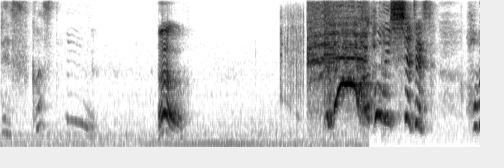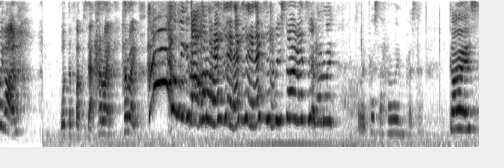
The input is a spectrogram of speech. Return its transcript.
Disgusting. Oh. Holy shit, dicks! Oh my god. What the fuck is that? How do I, how do I, ah, help me get out! How do I exit, exit, exit, restart, exit? How do I, how do I press that? How do I even press that? Guys.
